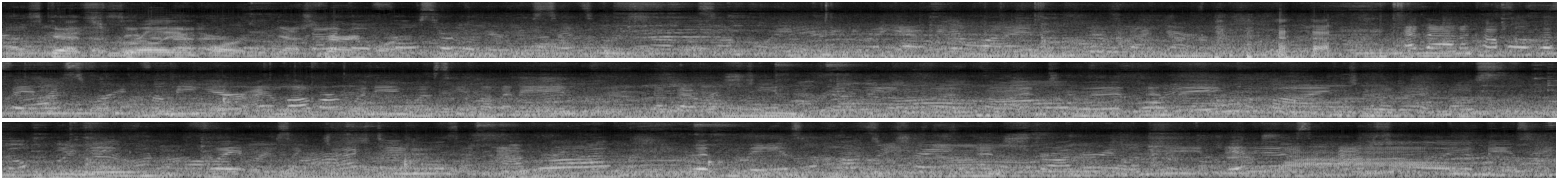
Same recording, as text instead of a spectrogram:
That's good. That's even really better. important. Yes, Gotta very go important. Full circle here because Sid's gonna show up at some point. You're gonna be like, yeah, we don't want anything from his backyard. And then a couple of the favorites for, for me here. I love our winning whiskey lemonade. The beverage team really put into it, and they combined two of the most unique flavors like Jack Daniels and Aperol with basil concentrate and strawberry lemonade. It is absolutely amazing.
